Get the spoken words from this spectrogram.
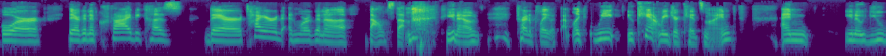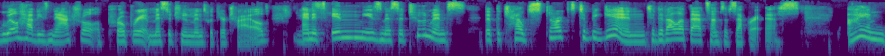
Or they're going to cry because they're tired and we're going to bounce them, you know, try to play with them. Like we, you can't read your kid's mind. And, you know, you will have these natural, appropriate misattunements with your child. And it's in these misattunements that the child starts to begin to develop that sense of separateness. I am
